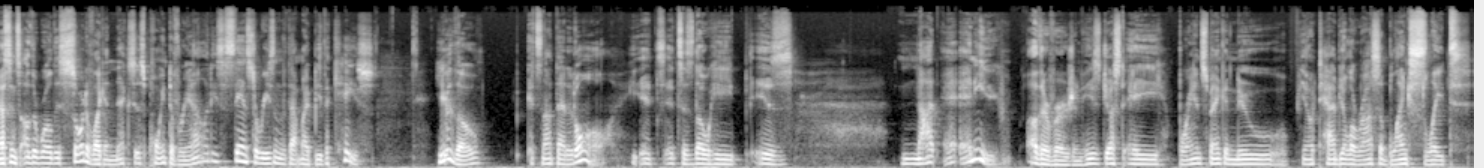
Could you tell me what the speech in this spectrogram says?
Now, since Otherworld is sort of like a nexus point of realities, it stands to reason that that might be the case. Here, though, it's not that at all. It's it's as though he is not any other version. He's just a brand spanking new, you know, tabula rasa, blank slate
